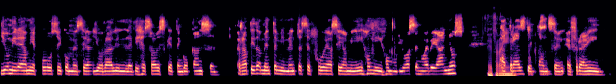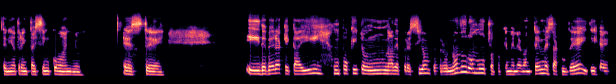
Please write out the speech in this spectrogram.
yo miré a mi esposo y comencé a llorar y le dije, sabes que tengo cáncer. Rápidamente mi mente se fue hacia mi hijo. Mi hijo murió hace nueve años atrás de cáncer. Efraín tenía 35 años. Este, y de veras que caí un poquito en una depresión, pero no duró mucho porque me levanté, me sacudé y dije,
